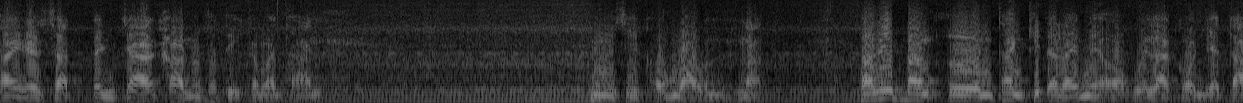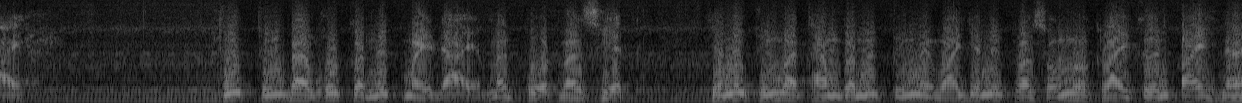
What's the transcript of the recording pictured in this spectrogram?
ทานกับสัตว์เป็นจาคานุสติกรรมฐานนี่ไม่ใช่ของเบานะตอนนี้บังเอิญท่านคิดอะไรไม่ออกเวลาก่อนจะตายนึกถึงแบบพุทธก็นึกไม่ได้ มันปวดมันเสียด จะนึกถึงว่าทำก็นึกถึงไม่ไหวจะนึกประสงค์ว่าไกลเกินไปนะ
